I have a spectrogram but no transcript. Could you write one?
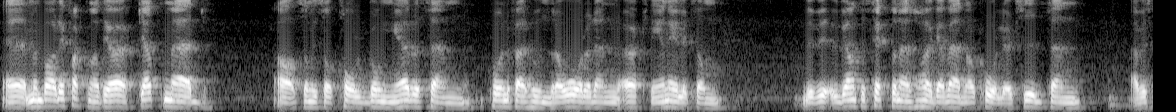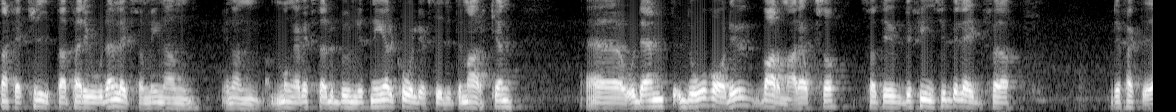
Eh, men bara det faktum att det har ökat med, ja, som vi sa, 12 gånger sen på ungefär 100 år och den ökningen är liksom... Vi, vi har inte sett sådana här höga värden av koldioxid sen, ja, vi snackar kritaperioden liksom innan, innan många växter hade bundit ner koldioxidet i marken. Eh, och den, då var det ju varmare också. Så att det, det finns ju belägg för att det, faktiskt,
